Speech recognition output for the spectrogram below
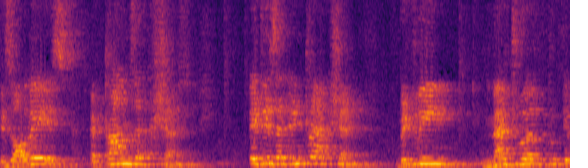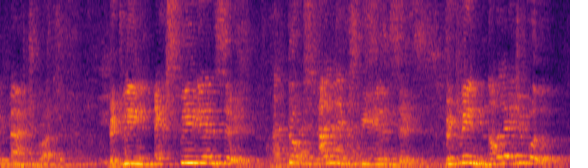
is always a transaction. It is an interaction between mature to immature, between experiences to unexperienced, between knowledgeable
